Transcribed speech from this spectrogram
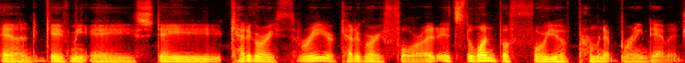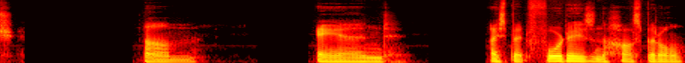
and gave me a stay category three or category four. It's the one before you have permanent brain damage. Um, and I spent four days in the hospital,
